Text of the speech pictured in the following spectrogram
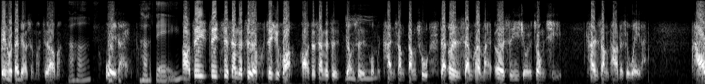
背后代表什么？知道吗？啊哈，未来 啊对啊，这这这三个字的这句话啊，这三个字表示我们看上当初在二十三块买二四一九的重旗，看上它的是未来。好，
